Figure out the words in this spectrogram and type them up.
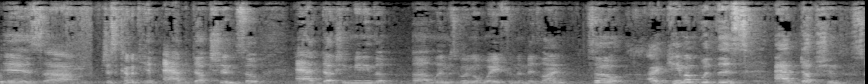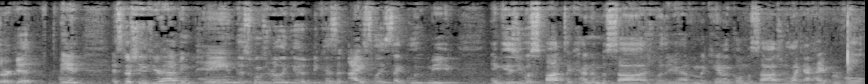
is um, just kind of hip abduction. So abduction meaning the uh, limb is going away from the midline. So I came up with this abduction circuit, and especially if you're having pain, this one's really good because it isolates that glute med and gives you a spot to kind of massage, whether you have a mechanical massager like a hypervolt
